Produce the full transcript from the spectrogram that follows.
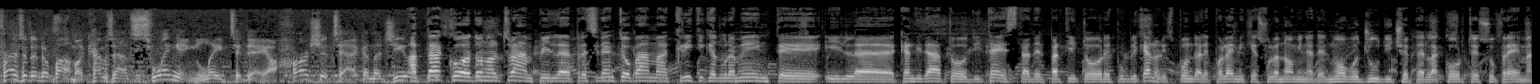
President Obama comes out swinging late today. A harsh attack on the GOP. Attacco a Donald Trump. Il presidente Obama critica duramente il eh, candidato di testa del Partito Repubblicano, risponde alle polemiche sulla nomina del nuovo giudice per la Corte Suprema.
